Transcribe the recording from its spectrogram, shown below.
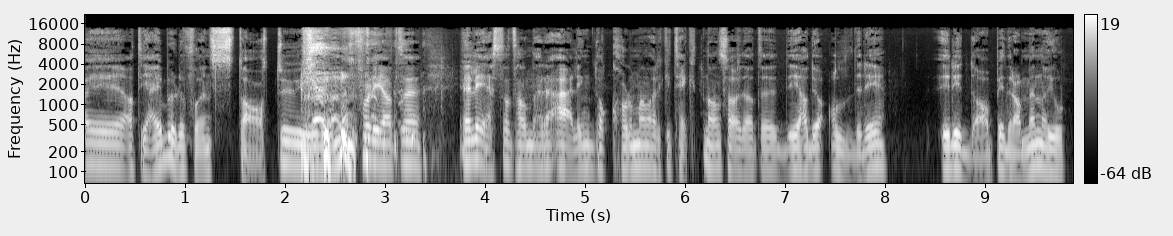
eh, at jeg burde få en statue i Drammen. fordi at eh, jeg leste at han der Erling Dockholm, han arkitekten, han sa jo det at eh, de hadde jo aldri rydda opp i Drammen og gjort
